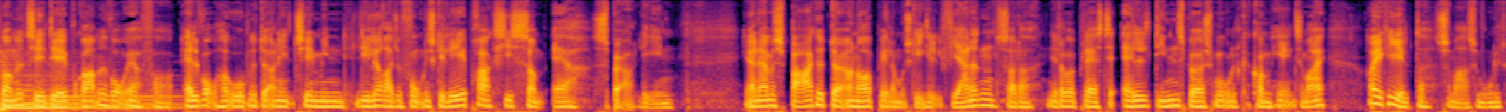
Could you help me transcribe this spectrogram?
kommet til det i programmet, hvor jeg for alvor har åbnet døren ind til min lille radiofoniske lægepraksis, som er Spørg Lægen. Jeg har nærmest sparket døren op, eller måske helt fjernet den, så der netop er plads til alle dine spørgsmål kan komme herind til mig, og jeg kan hjælpe dig så meget som muligt.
